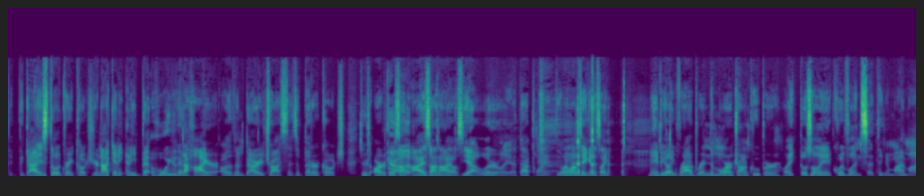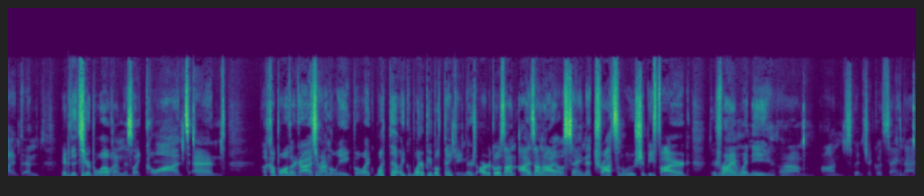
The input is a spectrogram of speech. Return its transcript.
the, the guy is still a great coach. You're not getting any better. Who are you going to hire other than Barry Trotz that's a better coach? There's articles God. on Eyes on Isles. Yeah, literally at that point. The only one I'm taking is like maybe like Rod Brind'Amour or Jon Cooper. Like those are the only equivalents I think in my mind. And maybe the tier below him is like Gallant and a couple other guys around the league. But like what the like what are people thinking? There's articles on Eyes on Isles saying that Trotz and Lou should be fired. There's Ryan Whitney um, on Spittin' Chiclets saying that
